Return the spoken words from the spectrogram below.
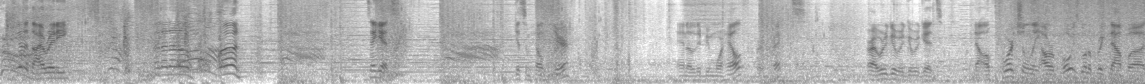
You're gonna die already. No, no, no, no. Run. Take it. Get some health here. And a little bit more health. Perfect. Alright, we're good, we're good, we're good. Now, unfortunately, our bow is gonna break down, but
